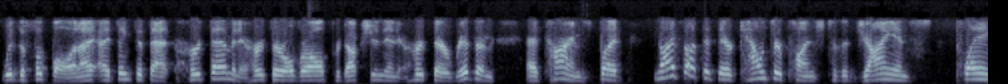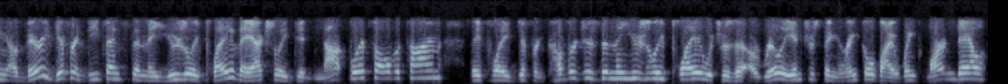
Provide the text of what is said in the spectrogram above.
with the football. And I, I think that that hurt them and it hurt their overall production and it hurt their rhythm at times. But you know, I thought that their counterpunch to the Giants playing a very different defense than they usually play. They actually did not blitz all the time. They played different coverages than they usually play, which was a, a really interesting wrinkle by Wink Martindale.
